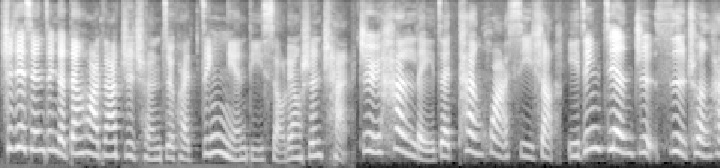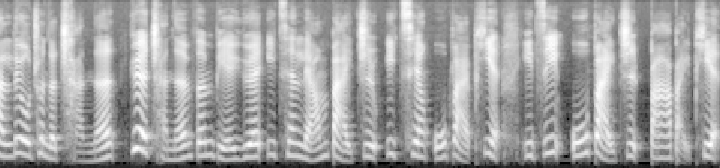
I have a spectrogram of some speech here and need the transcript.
世界先进的氮化镓制成最快今年底小量生产。至于汉磊在碳化系上已经建制四寸和六寸的产能，月产能分别约一千两百至一千五百片，以及五百至八百片。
